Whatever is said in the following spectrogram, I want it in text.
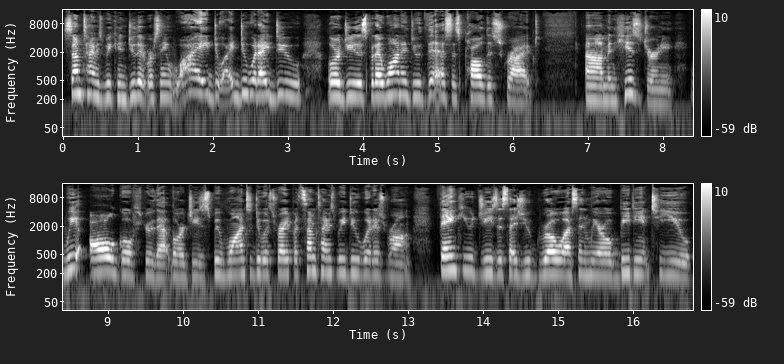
sometimes we can do that. We're saying, Why do I do what I do, Lord Jesus? But I want to do this, as Paul described um, in his journey. We all go through that, Lord Jesus. We want to do what's right, but sometimes we do what is wrong. Thank you, Jesus, as you grow us and we are obedient to you.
